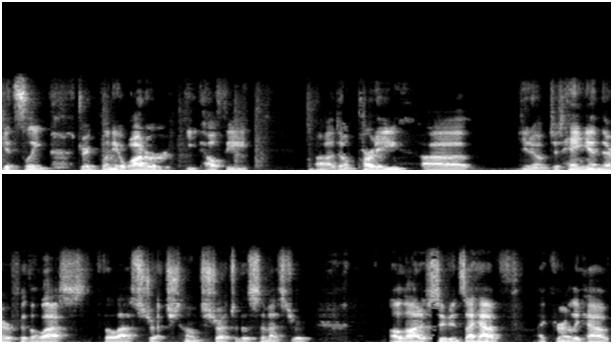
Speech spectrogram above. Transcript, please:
Get sleep, drink plenty of water, eat healthy, uh, don't party. Uh, you know, just hang in there for the last the last stretch, home stretch of the semester. A lot of students I have, I currently have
